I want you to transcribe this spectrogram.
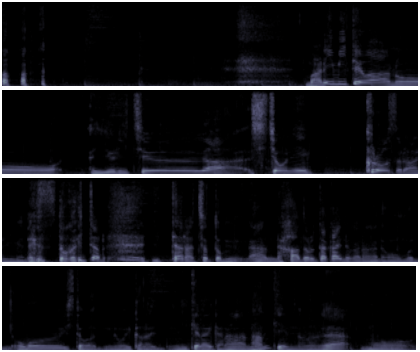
マリミテはあのゆり中が視聴に苦労するアニメですとか言ったら言ったらちょっとあハードル高いのかなと思う人が多いからいけないかな。何て言うんだろうね。も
